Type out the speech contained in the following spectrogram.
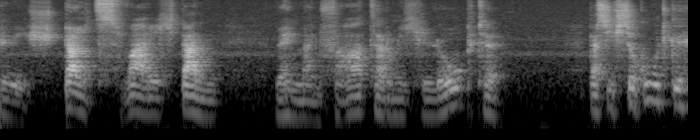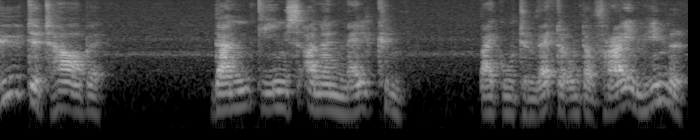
Wie stolz war ich dann, wenn mein Vater mich lobte, dass ich so gut gehütet habe. Dann ging's an ein Melken, bei gutem Wetter unter freiem Himmel.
